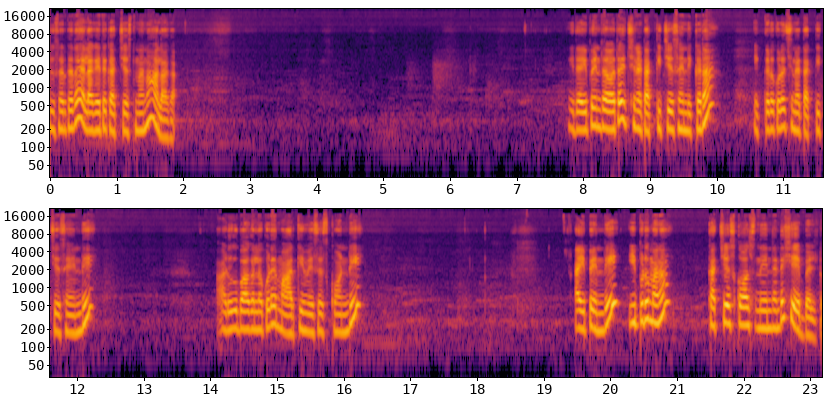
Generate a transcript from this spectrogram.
చూసారు కదా ఎలాగైతే కట్ చేస్తున్నానో అలాగా. ఇది అయిపోయిన తర్వాత చిన్న టక్ ఇచ్చేసేయండి ఇక్కడ. ఇక్కడ కూడా చిన్న టక్ ఇచ్చేసేయండి. అడుగు భాగంలో కూడా మార్కింగ్ వేసేసుకోండి. అయిపోయింది. ఇప్పుడు మనం కట్ చేసుకోవాల్సింది ఏంటంటే షేప్ బెల్ట్.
